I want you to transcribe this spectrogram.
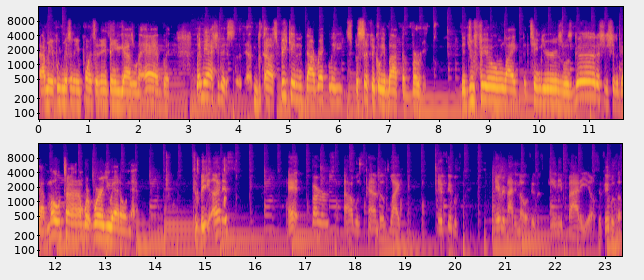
I mean, if we miss any points or anything you guys want to add. But let me ask you this: uh, speaking directly, specifically about the verdict, did you feel like the ten years was good, or she should have got more time? Where, where are you at on that? To be honest, at first I was kind of like, if it was everybody know if it was anybody else. If it was a,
